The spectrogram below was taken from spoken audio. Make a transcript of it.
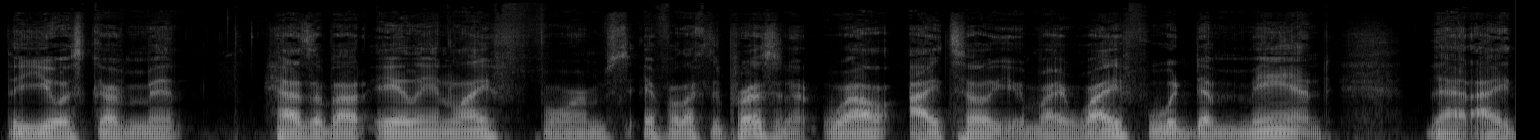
the U.S. government has about alien life forms if elected president. Well, I tell you, my wife would demand that I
